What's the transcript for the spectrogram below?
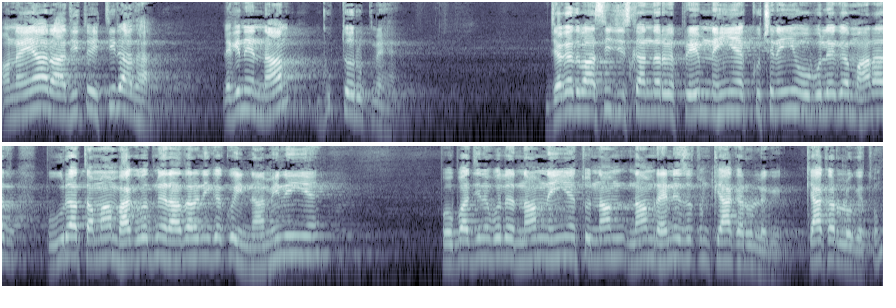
अनया राधितो इति राधा। लेकिन ये नाम गुप्त रूप में है। जगतवासी जिसका अंदर में प्रेम नहीं है, कुछ नहीं है, वो बोलेगा, महाराज, पूरा तमाम भागवत में राधा रानी का कोई नाम ही नहीं है। पोपा जी ने बोले, नाम नहीं है तो नाम नाम रहने से तुम क्या करो लगे? क्या कर लोगे तुम?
